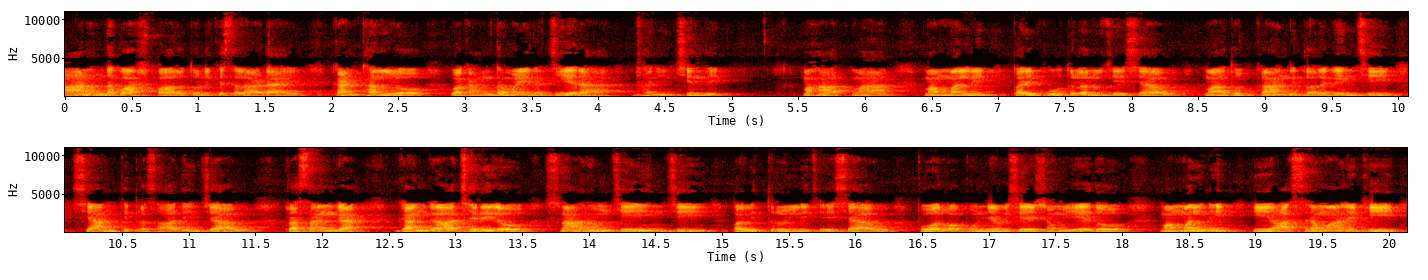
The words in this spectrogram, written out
ఆనంద బాష్పాలు తొణికిసలాడాయి. కంఠంలో ఒక అందమైన జీర ధ్వనించింది. మహాత్మా మమ్మల్ని పరిపూతులను చేశావు మా దుఃఖాన్ని తొలగించి శాంతి ప్రసాదించావు ప్రసంగ గంగాఝరిలో స్నానం చేయించి పవిత్రుల్ని చేశావు. పూర్వపుణ్య విశేషం ఏదో మమ్మల్ని ఈ ఆశ్రమానికి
